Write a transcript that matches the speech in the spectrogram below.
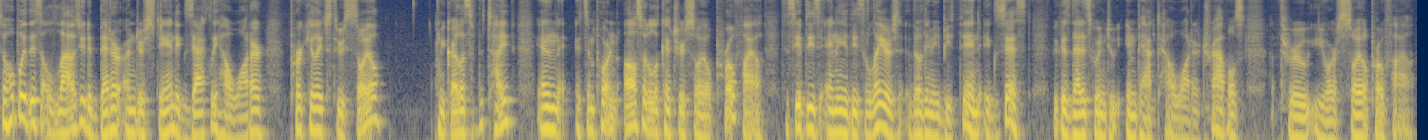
So hopefully this allows you to better understand exactly how water percolates through soil regardless of the type. And it's important also to look at your soil profile to see if these any of these layers, though they may be thin, exist, because that is going to impact how water travels through your soil profile.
